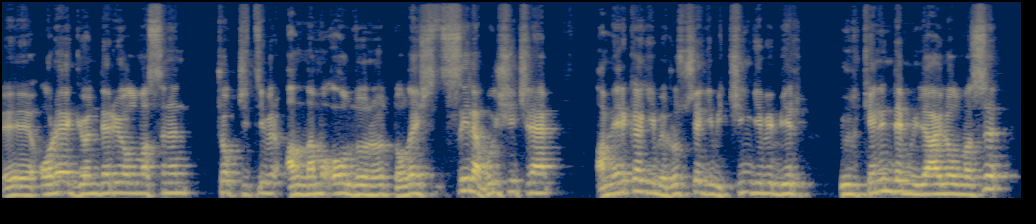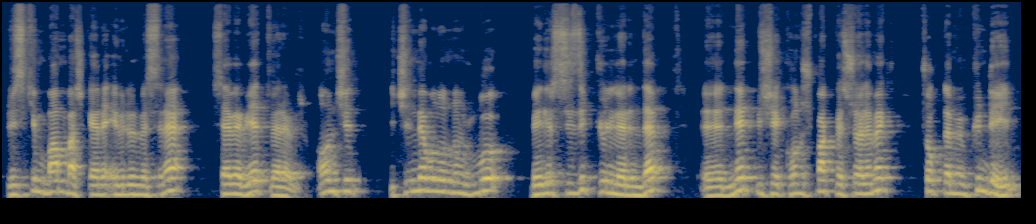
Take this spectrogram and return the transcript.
e, oraya gönderiyor olmasının çok ciddi bir anlamı olduğunu, dolayısıyla bu işin içine Amerika gibi, Rusya gibi, Çin gibi bir ülkenin de müdahil olması riskin bambaşka yere evrilmesine sebebiyet verebilir. Onun için içinde bulunduğumuz bu belirsizlik günlerinde e, net bir şey konuşmak ve söylemek çok da mümkün değil.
